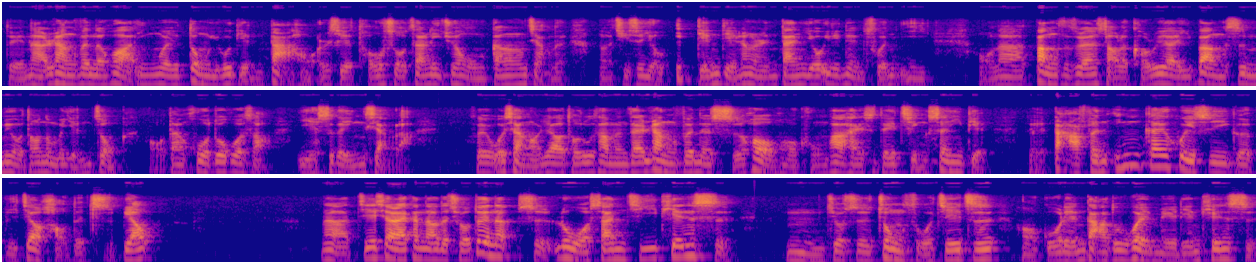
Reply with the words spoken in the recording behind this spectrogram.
对，那让分的话，因为洞有点大哈，而且投手战力就像我们刚刚讲的，呃，其实有一点点让人担忧，一点点存疑。哦，那棒子虽然少了 Korea 一棒是没有到那么严重哦，但或多或少也是个影响啦。所以我想哦，要投入他们在让分的时候哦，恐怕还是得谨慎一点。对，大分应该会是一个比较好的指标。那接下来看到的球队呢是洛杉矶天使，嗯，就是众所皆知哦，国联大都会美联天使，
